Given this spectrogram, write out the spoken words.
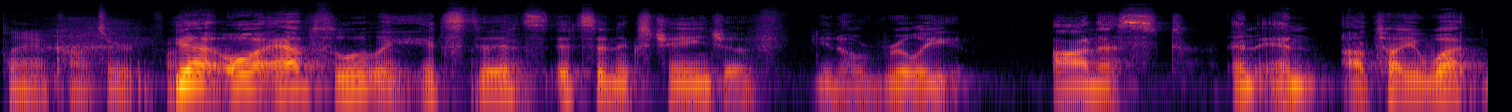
Playing a concert in front Yeah. of Yeah, Oh, absolutely. It's it's it's an exchange of you know really honest and and I'll tell you what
